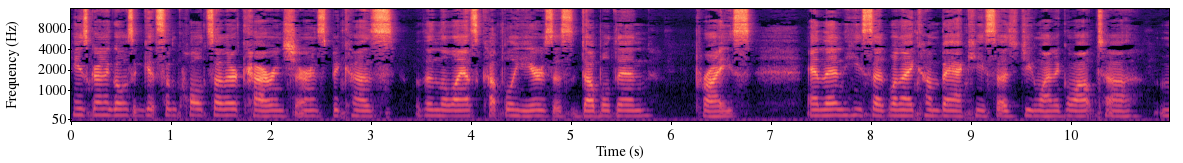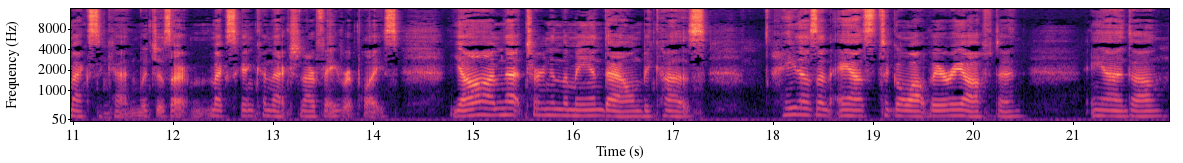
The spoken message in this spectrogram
he's going to go to get some quotes on our car insurance because within the last couple of years it's doubled in price. And then he said, when I come back, he says, do you want to go out to Mexican, which is our Mexican Connection, our favorite place. Y'all, I'm not turning the man down because he doesn't ask to go out very often. And, um,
